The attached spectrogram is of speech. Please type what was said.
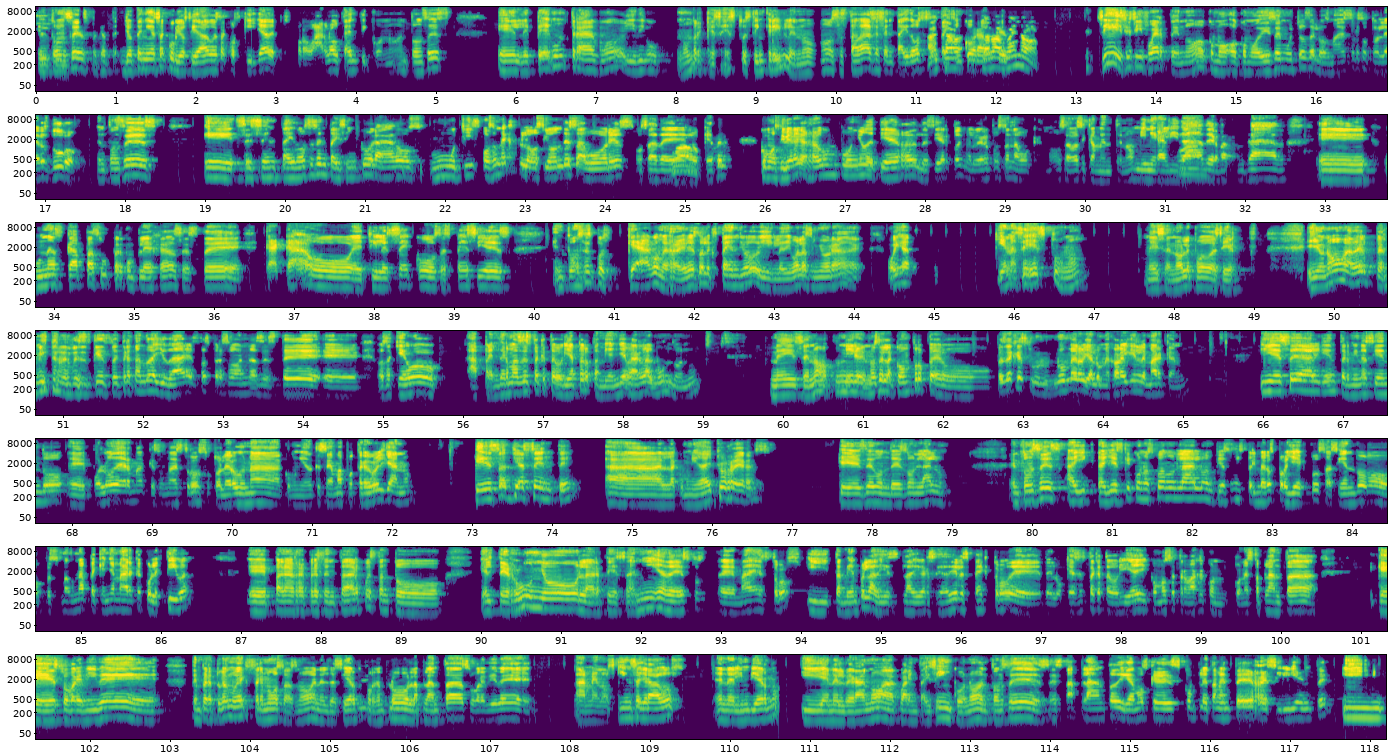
Entonces, pues, yo, tenía esa curiosidad o esa cosquilla de pues, probarlo auténtico, ¿no? Entonces, eh, le pego un trago y digo, no hombre, ¿qué es esto? Está increíble, ¿no? O sea, estaba a 62, 65 grados. Estaba bueno. Sí, sí, sí, fuerte, ¿no? Como, o como dicen muchos de los maestros hotoleros, duro. Entonces, eh, 62, 65 grados, muchísimo, o sea, una explosión de sabores, o sea, de lo que es el, como si hubiera agarrado un puño de tierra del desierto y me lo hubiera puesto en la boca, ¿no? O sea, básicamente, ¿no? Mineralidad, herbacidad, eh, unas capas súper complejas, este, cacao, eh, chiles secos, especies. Entonces, pues, ¿qué hago? Me regreso al expendio y le digo a la señora, oiga, ¿quién hace esto, no? Me dice, no le puedo decir. Y yo, no, a ver, permítame, pues es que estoy tratando de ayudar a estas personas, este, eh, o sea, quiero aprender más de esta categoría, pero también llevarla al mundo, ¿no? Me dice, no, pues mire, no se la compro, pero pues deje su número y a lo mejor alguien le marca, ¿no? Y ese alguien termina siendo eh, Polo Derma, que es un maestro sotolero de una comunidad que se llama Potrero el Llano, que es adyacente a la comunidad de Chorreras, que es de donde es Don Lalo. Entonces, ahí, ahí es que conozco a Don Lalo, empiezo mis primeros proyectos haciendo pues, una pequeña marca colectiva eh, para representar pues tanto el terruño, la artesanía de estos eh, maestros y también pues la, la, diversidad y el espectro de, de, lo que es esta categoría y cómo se trabaja con, con esta planta que sobrevive temperaturas muy extremosas, ¿no? En el desierto, por ejemplo, la planta sobrevive a menos 15 grados en el invierno y en el verano a 45, ¿no? Entonces, esta planta, digamos que es completamente resiliente y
